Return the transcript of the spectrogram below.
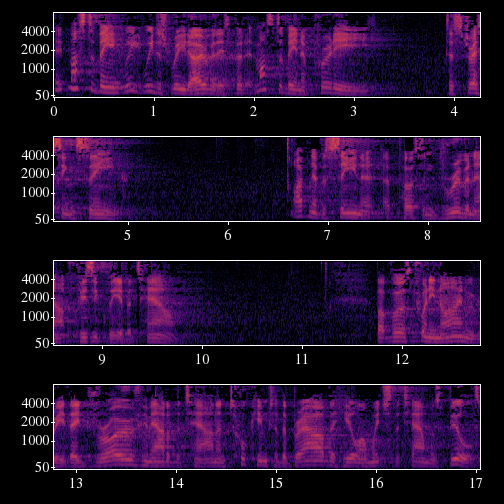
It must have been, we, we just read over this, but it must have been a pretty distressing scene. I've never seen a, a person driven out physically of a town. But verse 29 we read, they drove him out of the town and took him to the brow of the hill on which the town was built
